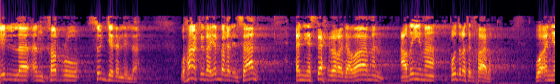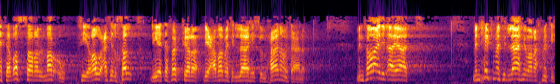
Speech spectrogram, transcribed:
إلا أن خروا سجدا لله. وهكذا ينبغي الإنسان أن يستحضر دواما عظيم قدرة الخالق وأن يتبصر المرء في روعة الخلق ليتفكر بعظمة الله سبحانه وتعالى. من فوائد الآيات من حكمة الله ورحمته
